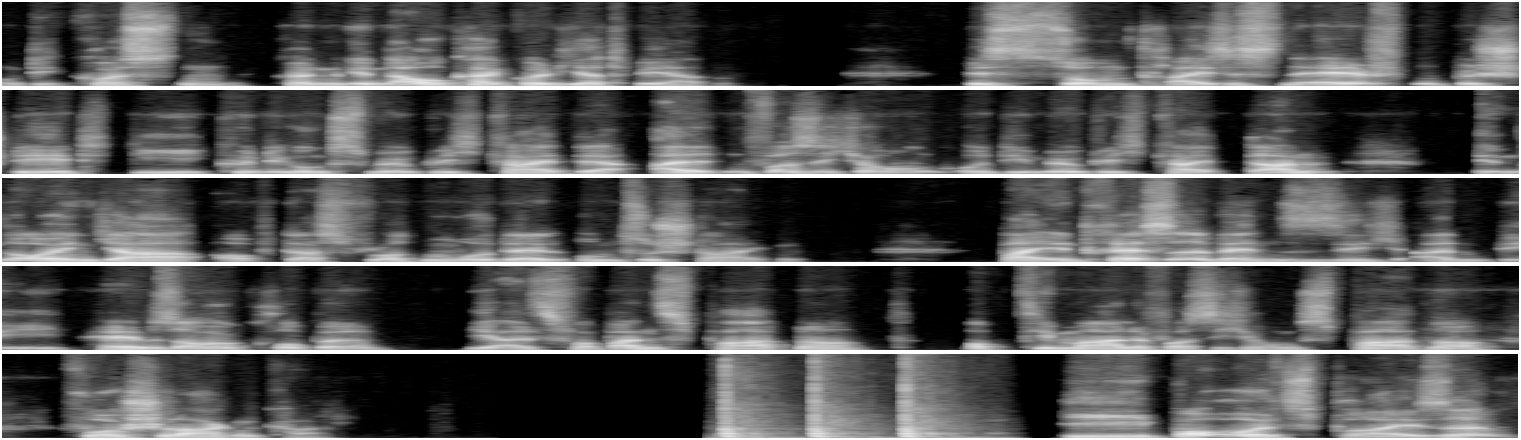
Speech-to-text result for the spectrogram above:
und die Kosten können genau kalkuliert werden. Bis zum 30.11. besteht die Kündigungsmöglichkeit der alten Versicherung und die Möglichkeit dann im neuen Jahr auf das Flottenmodell umzusteigen. Bei Interesse wenden Sie sich an die Helmsauer-Gruppe, die als Verbandspartner optimale Versicherungspartner vorschlagen kann. Die Bauholzpreise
